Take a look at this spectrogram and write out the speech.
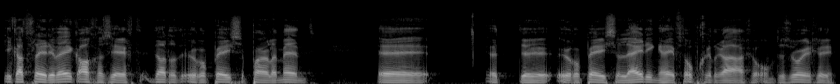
Ik had verleden week al gezegd dat het Europese parlement uh, het, de Europese leiding heeft opgedragen om te zorgen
